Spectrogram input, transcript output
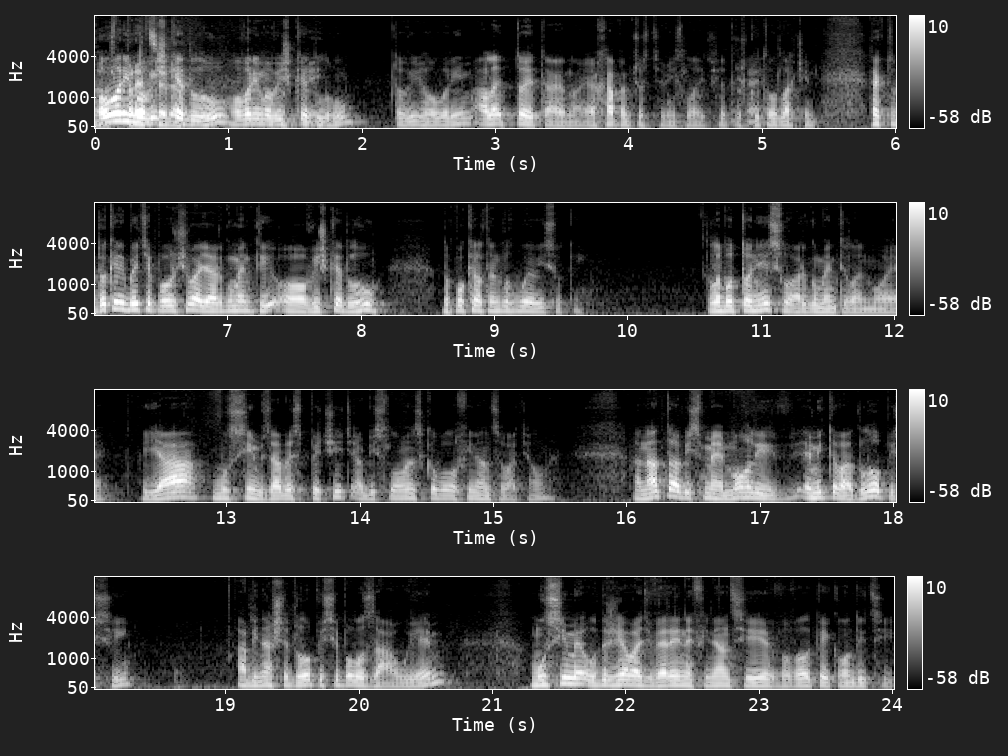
hovorím o výške dlhu, hovorím o výške okay. dlhu, to vy hovorím, ale to je tajno. Ja chápem, čo ste mysleli, čiže trošku okay. to odľahčím. Tak to dokedy budete používať argumenty o výške dlhu? No pokiaľ ten dlh bude vysoký. Lebo to nie sú argumenty len moje. Ja musím zabezpečiť, aby Slovensko bolo financovateľné. A na to, aby sme mohli emitovať dlhopisy, aby naše dlhopisy bolo záujem, musíme udržiavať verejné financie vo veľkej kondícii.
